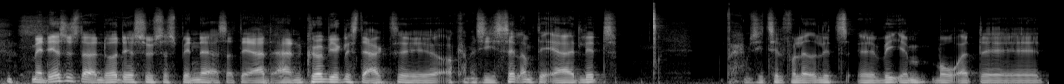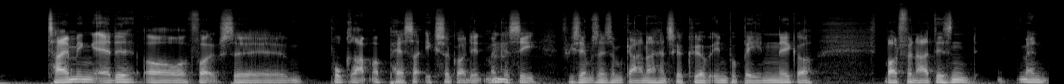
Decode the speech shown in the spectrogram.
Men det, jeg synes, der er noget af det, jeg synes er spændende, altså, det er, at han kører virkelig stærkt, øh, og kan man sige, selvom det er et lidt, hvad kan man sige, tilforladeligt øh, VM, hvor at øh, timing af det, og folks øh, programmer passer ikke så godt ind. Man mm. kan se, for eksempel sådan som Garner, han skal køre ind på banen, ikke? og Wout van Aert, det er sådan, man,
